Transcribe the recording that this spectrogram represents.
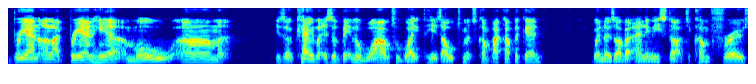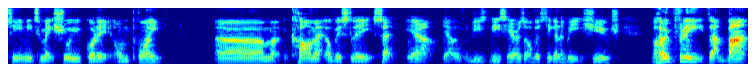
Brienne, I like Brienne here. Maul um, is okay, but it's a bit of a while to wait for his ultimate to come back up again when those other enemies start to come through. So you need to make sure you've got it on point. Um, Comet, obviously, set. Yeah, yeah. These these heroes are obviously going to be huge. But hopefully that that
